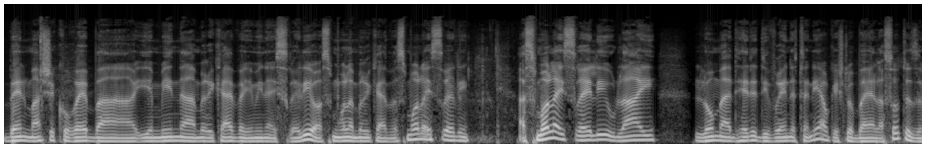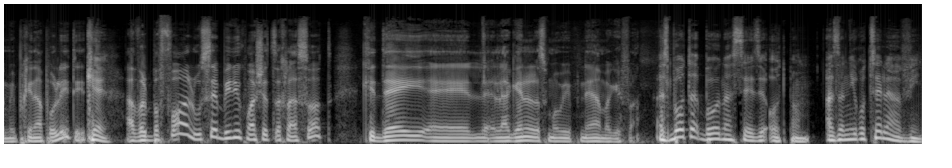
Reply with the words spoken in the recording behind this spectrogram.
בין מה שקורה בימין האמריקאי והימין הישראלי, או השמאל האמריקאי והשמאל הישראלי. השמאל הישראלי אולי לא מהדהד את דברי נתניהו, כי יש לו בעיה לעשות את זה מבחינה פוליטית, כן. אבל בפועל הוא עושה בדיוק מה שצריך לעשות כדי אה, להגן על עצמו מפני המגפה. אז בואו בוא נעשה את זה עוד פעם. אז אני רוצה להבין.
